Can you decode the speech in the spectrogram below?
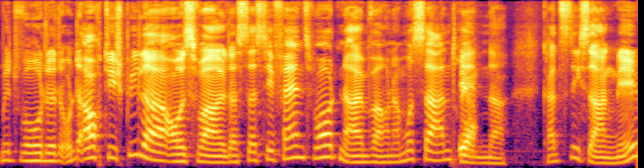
mitvotet und auch die Spielerauswahl, dass das die Fans voten einfach und dann musst du antreten ja. da. Kannst nicht sagen, nee,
